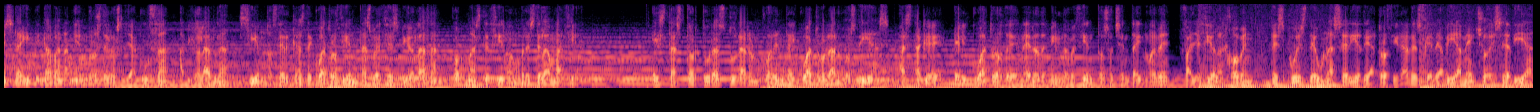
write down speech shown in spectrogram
Esta invitaban a miembros de los Yakuza, a violarla, siendo cerca de 400 veces violada, por más de 100 hombres de la mafia. Estas torturas duraron 44 largos días, hasta que, el 4 de enero de 1989, falleció la joven, después de una serie de atrocidades que le habían hecho ese día,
